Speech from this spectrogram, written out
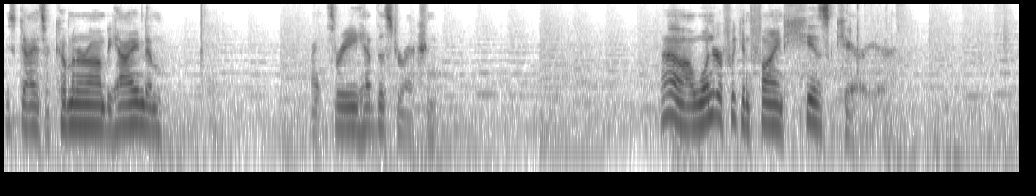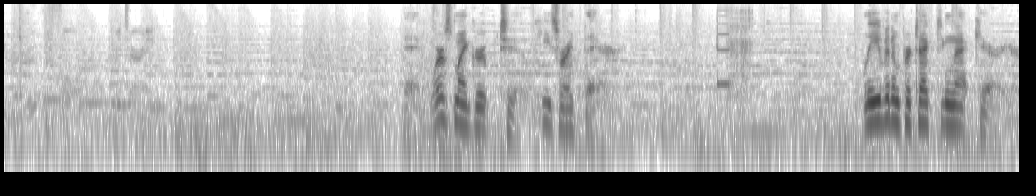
These guys are coming around behind him. All right, three, head this direction. Oh, I wonder if we can find his carrier. Okay, where's my group two? He's right there. Leave it in protecting that carrier.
